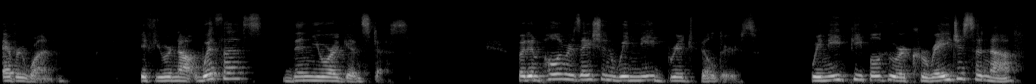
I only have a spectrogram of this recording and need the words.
everyone. If you're not with us, then you're against us. But in polarization, we need bridge builders. We need people who are courageous enough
